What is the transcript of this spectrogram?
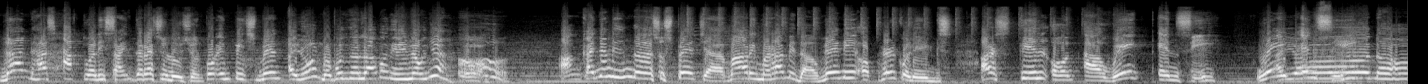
none has actually signed the resolution for impeachment. Ayun, mabuti na lamang, nilinaw niya. Oo. Ang kanyang uh, suspecha, maaaring marami daw, many of her colleagues are still on a wait and see. Wait and see. Ayun, oo.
